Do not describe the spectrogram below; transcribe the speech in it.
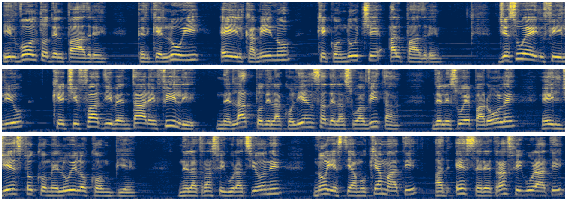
il volto del Padre, perché Lui è il cammino che conduce al Padre. Gesù è il Figlio che ci fa diventare figli nell'atto dell'accoglienza della sua vita, delle sue parole e il gesto come Lui lo compie. Nella trasfigurazione noi stiamo chiamati ad essere trasfigurati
